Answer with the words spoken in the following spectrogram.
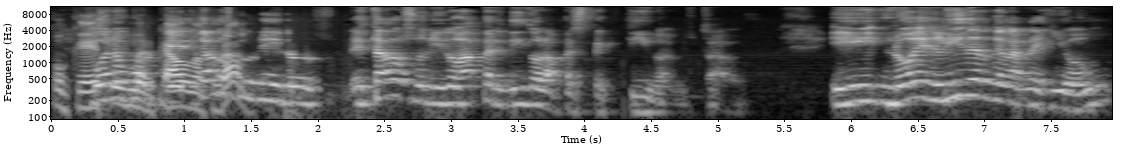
porque es un mercado Estados natural. Unidos, Estados Unidos ha perdido la perspectiva, Gustavo, y no es líder de la región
